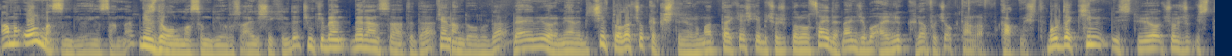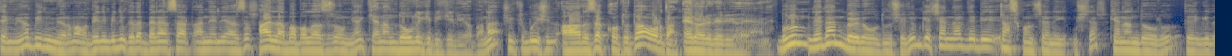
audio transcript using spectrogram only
ama olmasın diyor insanlar. Biz de olmasın diyoruz ayrı şekilde. Çünkü ben Beren Saat'ı da Kenan Doğulu da beğeniyorum. Yani bir çift olarak çok yakıştırıyorum. Hatta keşke bir çocuklar olsaydı bence bu ayrılık lafı çoktan raf kalkmıştı. Burada kim istiyor çocuk istemiyor bilmiyorum ama benim bildiğim kadar Beren Saat anneliği hazır. Hala babalı hazır olmayan Kenan Doğulu gibi geliyor bana. Çünkü bu işin arıza kodu da oradan error veriyor yani. Bunun neden böyle olduğunu söylüyorum. Geçenlerde bir caz konserine gitmişler. Kenan Doğulu sevgili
